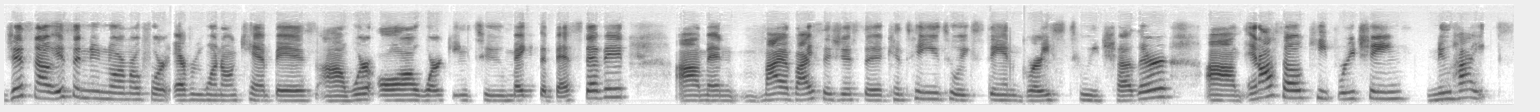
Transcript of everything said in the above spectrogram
just know it's a new normal for everyone on campus. Uh, we're all working to make the best of it. Um, and my advice is just to continue to extend grace to each other um, and also keep reaching new heights.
